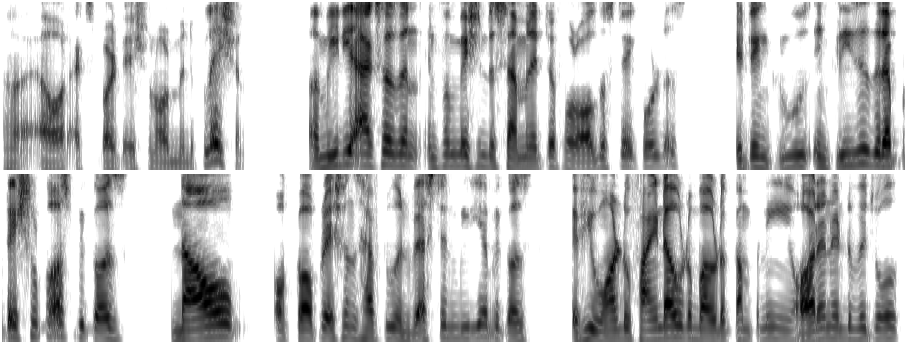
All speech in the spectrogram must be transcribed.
or exploitation or manipulation. A media acts as an information disseminator for all the stakeholders. It increases the reputational cost because now corporations have to invest in media because if you want to find out about a company or an individual,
